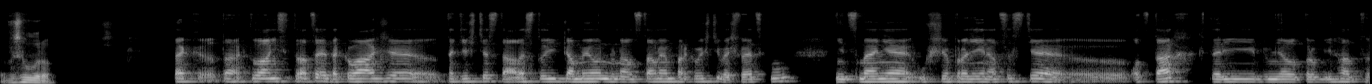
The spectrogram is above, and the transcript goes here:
vzhůru. Tak ta aktuální situace je taková, že teď ještě stále stojí kamion na odstavném parkovišti ve Švédsku, Nicméně už je pro něj na cestě eh, odtah, který by měl probíhat eh,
